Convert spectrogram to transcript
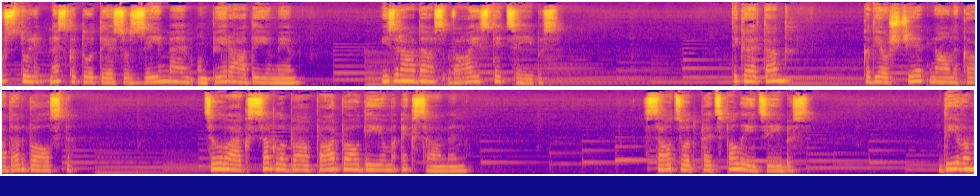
Apustuļi, neskatoties uz zīmēm un pierādījumiem, izrādās vājas ticības. Tikai tad, kad jau šķiet nav nekāda atbalsta, cilvēks saglabā pārbaudījuma eksāmenu. Saucot pēc palīdzības, Dievam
